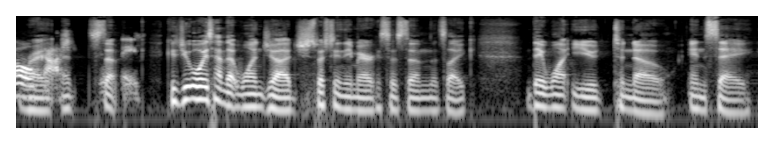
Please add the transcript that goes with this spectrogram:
Oh right? gosh, because you always have that one judge, especially in the American system, that's like they want you to know and say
